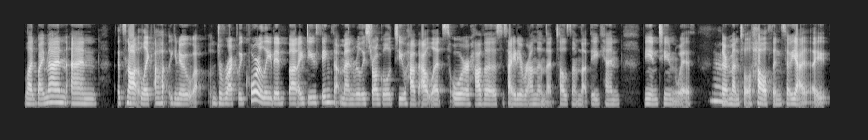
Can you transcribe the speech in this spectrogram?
led by men and it's not like uh, you know directly correlated but i do think that men really struggle to have outlets or have a society around them that tells them that they can be in tune with yeah. their mental health. And so yeah I,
